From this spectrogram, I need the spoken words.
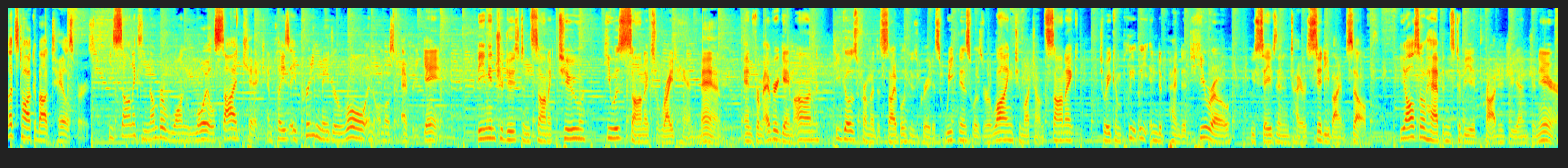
Let's talk about Tails first. He's Sonic's number one loyal sidekick and plays a pretty major role in almost every game. Being introduced in Sonic 2, he was Sonic's right-hand man, and from every game on, he goes from a disciple whose greatest weakness was relying too much on Sonic, to a completely independent hero who saves an entire city by himself. He also happens to be a prodigy engineer,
